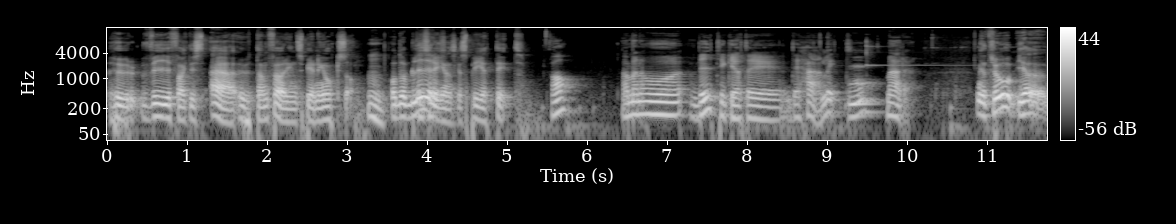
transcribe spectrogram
hur vi faktiskt är utanför inspelning också. Och då blir det ganska spretigt. Ja. Ja men och vi tycker att det är, det är härligt med det. Jag tror, jag,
